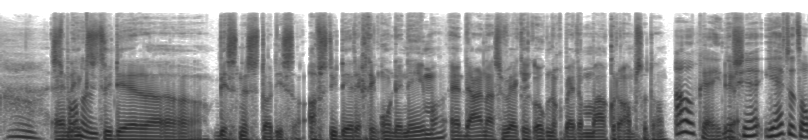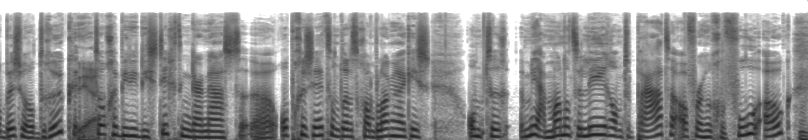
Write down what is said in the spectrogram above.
Oh, En ik studeer eh, business studies, afstudeer richting ondernemen. En daarnaast werk ik ook nog bij de Macro Amsterdam. Oh, Oké, dus je, je hebt het al best wel druk. Ja. Toch hebben jullie die stichting daarnaast eh, opgezet. Omdat het gewoon belangrijk is om te, ja, mannen te leren om te praten over hun gevoel ook. Mhm.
